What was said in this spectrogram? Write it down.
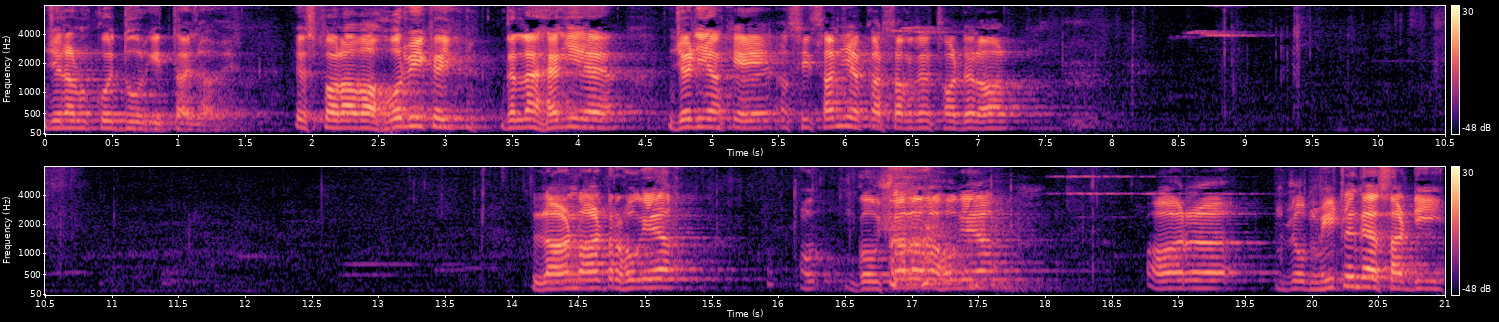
ਜਿਨ੍ਹਾਂ ਨੂੰ ਕੋਈ ਦੂਰ ਕੀਤਾ ਜਾਵੇ। ਇਸ ਤੋਂ ਇਲਾਵਾ ਹੋਰ ਵੀ ਕਈ ਗੱਲਾਂ ਹੈਗੀਆਂ ਜਿਹੜੀਆਂ ਕਿ ਅਸੀਂ ਸਾਂਝੀਆਂ ਕਰ ਸਕਦੇ ਹਾਂ ਤੁਹਾਡੇ ਨਾਲ। ਲਾਅ ਆਰਡਰ ਹੋ ਗਿਆ ਗਊਸ਼ਾਲਾ ਦਾ ਹੋ ਗਿਆ, ਔਰ ਜੋ ਮੀਟਿੰਗ ਹੈ ਸਾਡੀ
